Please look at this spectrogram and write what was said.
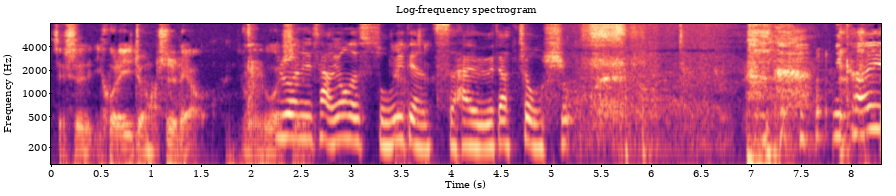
就是或者一种治疗。如果你想用的俗一点词，还有一个叫救赎。你可以，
